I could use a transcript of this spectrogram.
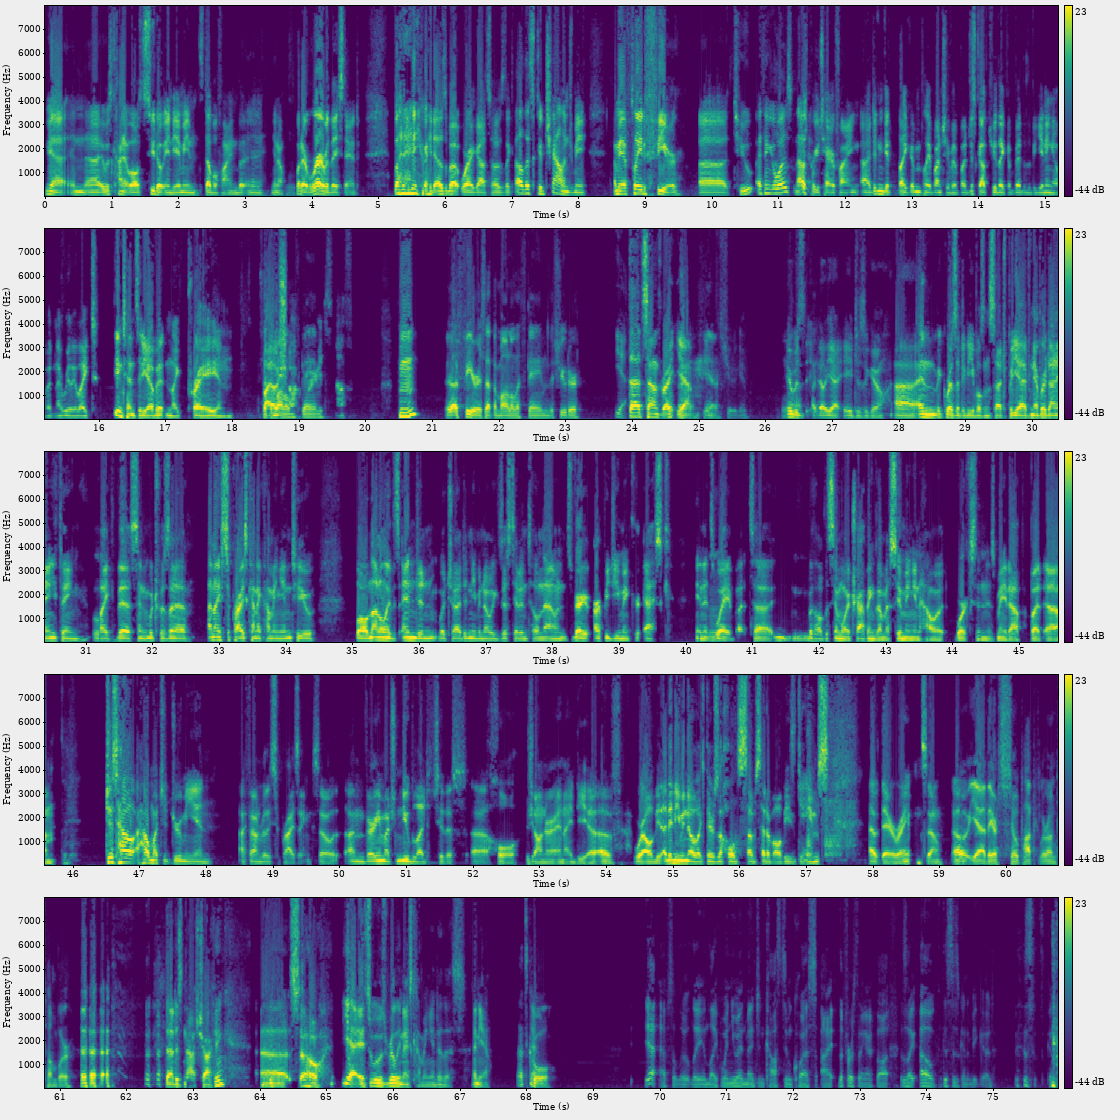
Yeah, and uh, it was kind of well pseudo indie. I mean, it's Double Fine, but uh, you know, whatever, wherever they stand. But anyway, that was about where I got. So I was like, oh, this could challenge me. I mean, I've played Fear uh, two, I think it was. And that was pretty terrifying. I didn't get like I didn't play a bunch of it, but I just got through like a bit of the beginning of it, and I really liked the intensity of it, and like Prey and Is that the Bioshock Monolith game? stuff. Hmm. Uh, Fear is that the Monolith game, the shooter? Yeah, That sounds right. Yeah. Okay. yeah, yeah. a shooter game. It was oh, yeah, ages ago, uh, and like Resident Evils and such. But yeah, I've never done anything like this, and which was a a nice surprise, kind of coming into. Well, not only this engine, which I didn't even know existed until now, and it's very RPG Maker esque in its Mm. way, but uh, with all the similar trappings, I'm assuming, and how it works and is made up. But um, just how how much it drew me in, I found really surprising. So I'm very much new blood to this uh, whole genre and idea of where all the I didn't even know like there's a whole subset of all these games out there, right? So Oh yeah, they are so popular on Tumblr. that is not shocking. Uh, so yeah, it's, it was really nice coming into this, and yeah, That's cool. Yeah, absolutely. And like when you had mentioned costume quests, I the first thing I thought was like, oh, this is gonna be good. Be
